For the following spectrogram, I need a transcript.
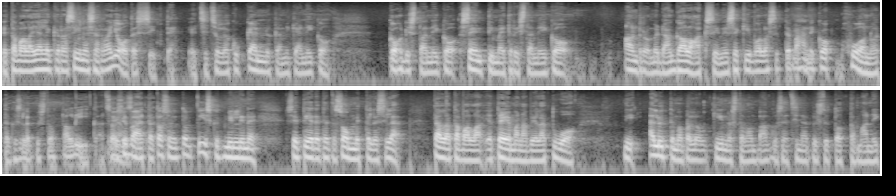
ja tavallaan jälleen kerran siinä se rajoite sitten, että sitten se on joku kännykkä, mikä niinku kohdistaa niinku senttimetristä niinku Andromedan galaksi, niin sekin voi olla sitten vähän niin huono, että kun sillä pystyy ottaa liikaa. Et se on hyvä, se... että tuossa nyt on 50 millinen, se tiedät, että sommittelee sillä tällä tavalla ja teemana vielä tuo, niin älyttömän paljon kiinnostavampaa kuin se, että sinä pystyt ottamaan niin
